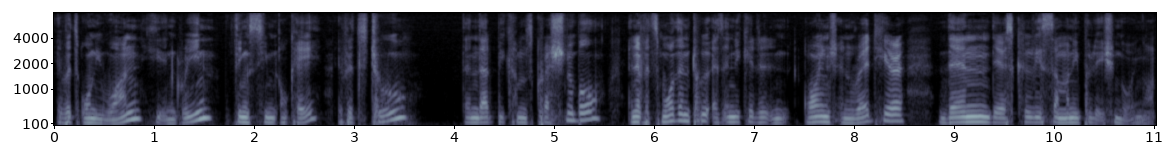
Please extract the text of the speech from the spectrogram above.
If it's only one, here in green, things seem okay. If it's two, then that becomes questionable. And if it's more than two, as indicated in orange and red here, then there's clearly some manipulation going on.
